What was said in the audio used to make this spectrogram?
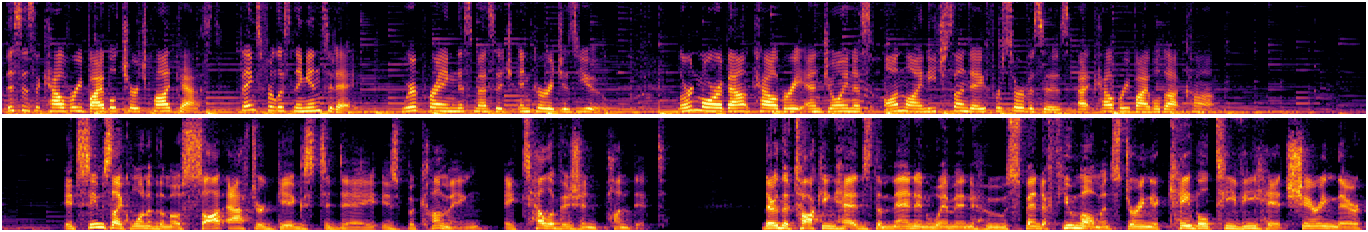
This is the Calvary Bible Church podcast. Thanks for listening in today. We're praying this message encourages you. Learn more about Calvary and join us online each Sunday for services at calvarybible.com. It seems like one of the most sought after gigs today is becoming a television pundit. They're the talking heads, the men and women who spend a few moments during a cable TV hit sharing their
